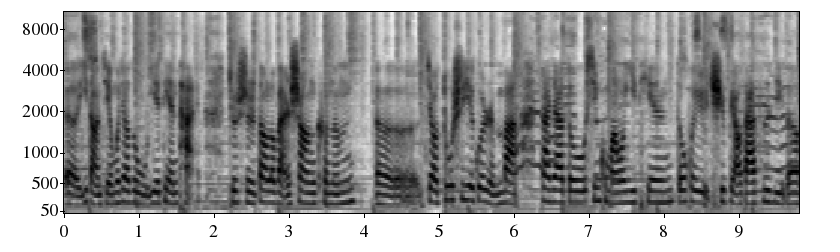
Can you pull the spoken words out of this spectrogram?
呃一档节目叫做午夜电台，就是到了晚上可能呃叫都市夜归人吧，大家都辛苦忙碌一天，都会去表达自己的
